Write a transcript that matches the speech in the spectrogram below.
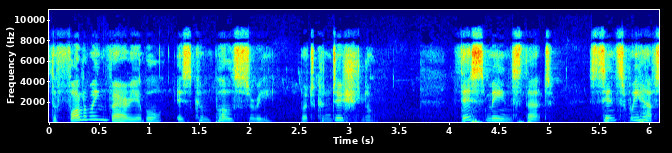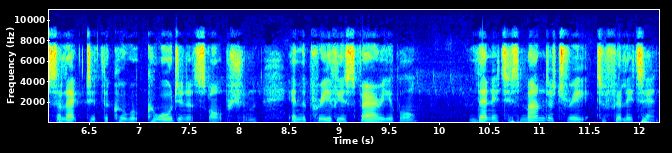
The following variable is compulsory but conditional. This means that since we have selected the co coordinates option in the previous variable, then it is mandatory to fill it in.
